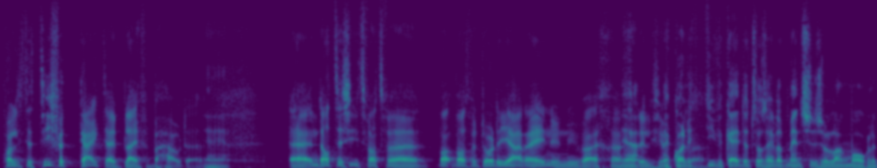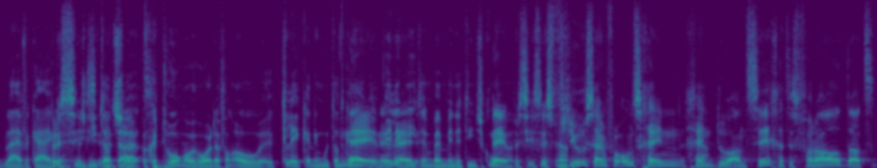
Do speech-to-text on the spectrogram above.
kwalitatieve kijktijd blijven behouden? Eh, en dat is iets wat we, wat, wat we door de jaren heen nu, nu wel echt uh, Ja, gerealiseerd en kwalitatieve kijken, dat wil zeggen dat mensen zo lang mogelijk blijven kijken. Precies, dus niet dat ze gedwongen worden van, oh, eh, klik en ik moet dat Nee, kijken. nee, wil ik niet en ben binnen 10 seconden. Nee, precies. Dus views zijn voor ons geen, geen doel aan zich. Het is vooral dat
